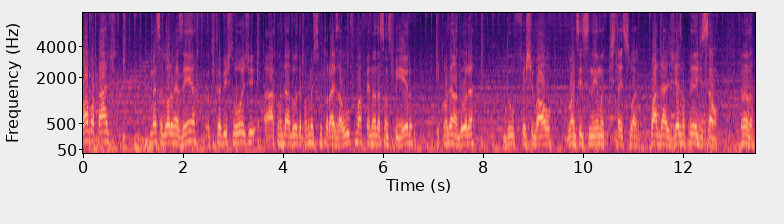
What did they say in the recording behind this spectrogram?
Olá, boa tarde. Começa agora o resenha. Eu entrevisto hoje a coordenadora do Departamento Culturais da UFMA, Fernanda Santos Pinheiro, e coordenadora do Festival do Antes de Cinema, que está em sua 41 edição. Fernanda,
